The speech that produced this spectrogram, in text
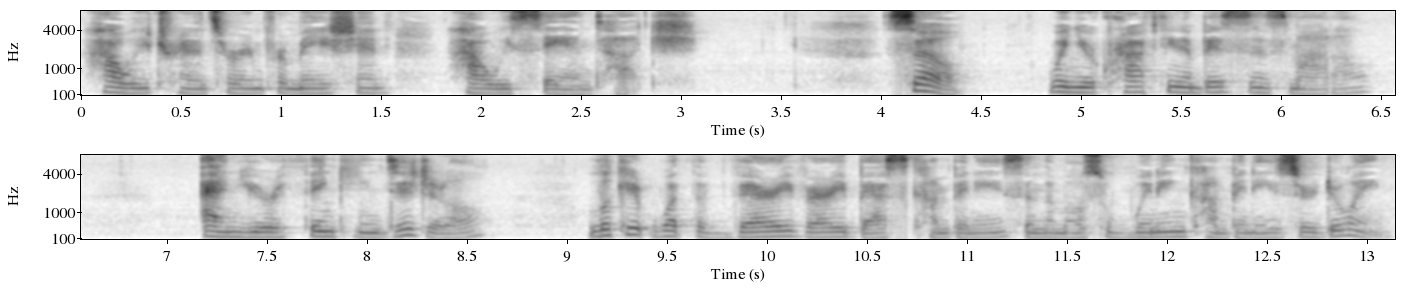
how we transfer information, how we stay in touch. So, when you're crafting a business model and you're thinking digital, look at what the very, very best companies and the most winning companies are doing.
